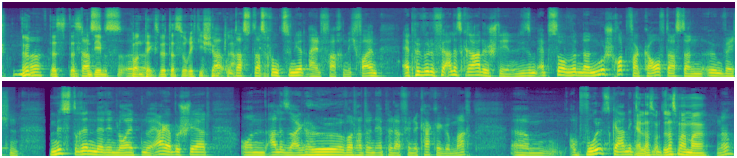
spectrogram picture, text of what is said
ne? das, das, das, in dem ist, äh, Kontext wird das so richtig schön da, klar. Das, das ja. funktioniert einfach nicht. Vor allem, Apple würde für alles gerade stehen. In diesem App Store würden dann nur Schrott verkauft, da ist dann irgendwelchen Mist drin, der den Leuten nur Ärger beschert und alle sagen, was hat denn Apple da für eine Kacke gemacht? Ähm, Obwohl es gar nichts. Ja, lass, lass mal mal. Ne?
